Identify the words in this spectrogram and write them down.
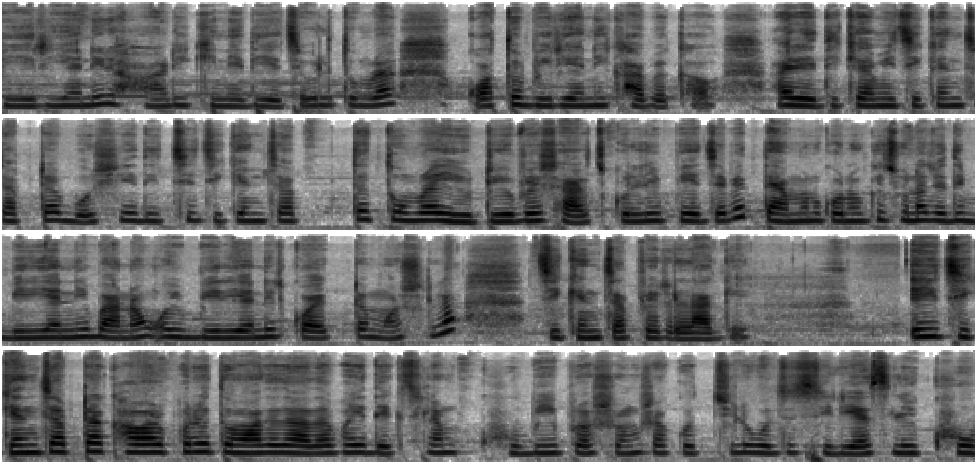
বিরিয়ানির হাঁড়ি কিনে দিয়েছে বলে তোমরা কত বিরিয়ানি খাবে খাও। আর এদিকে আমি চিকেন চাপটা বসিয়ে দিচ্ছি। চিকেন চাপ তো তোমরা ইউটিউবে সার্চ করলেই পেয়ে যাবে। তেমন কোনো কিছু না, যদি বিরিয়ানি বানাও, ওই বিরিয়ানির কয়েকটা মশলা চিকেন চাপের লাগে। এই চিকেন চাপটা খাওয়ার পরে তোমাদের দাদাভাই দেখছিলাম খুবই প্রশংসা করছিল। বলছে সিরিয়াসলি খুব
